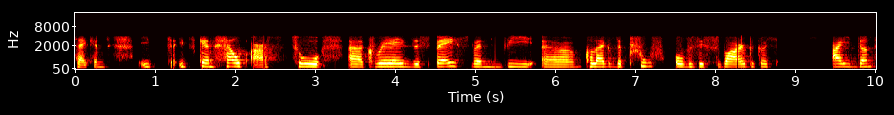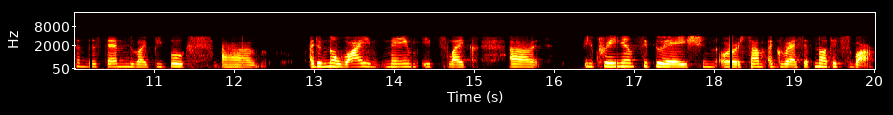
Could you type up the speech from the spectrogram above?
second, it it can help us to uh, create the space when we uh, collect the proof of this war because I don't understand why people. Uh, I don't know why name it's like uh, Ukrainian situation or some aggressive. Not it's war.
